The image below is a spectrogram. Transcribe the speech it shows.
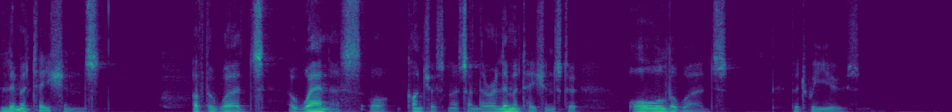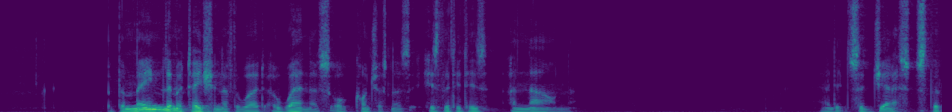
limitations of the words awareness or consciousness, and there are limitations to all the words that we use. But the main limitation of the word awareness or consciousness is that it is a noun. And it suggests that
